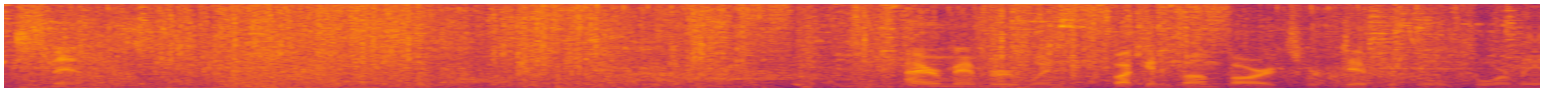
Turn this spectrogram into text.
makes sense. I remember when fucking bombards were difficult for me.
